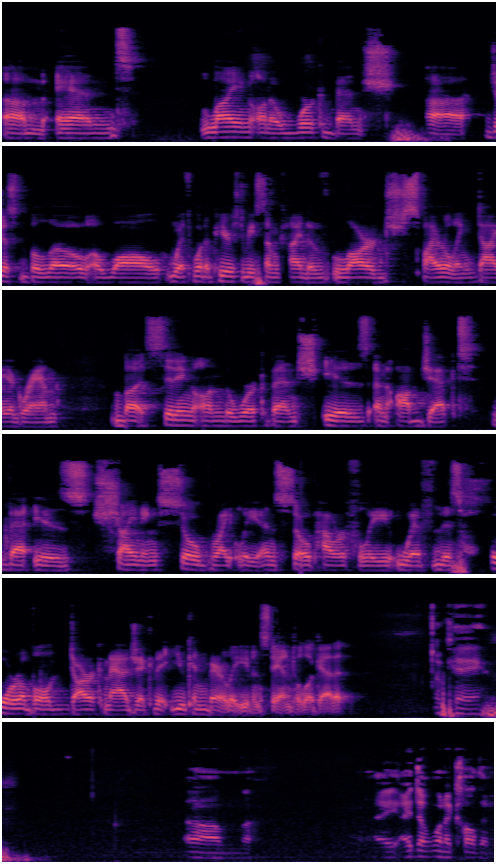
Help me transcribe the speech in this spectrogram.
Um, and lying on a workbench uh, just below a wall with what appears to be some kind of large spiraling diagram but sitting on the workbench is an object that is shining so brightly and so powerfully with this horrible dark magic that you can barely even stand to look at it. Okay. Um, I, I don't want to call them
